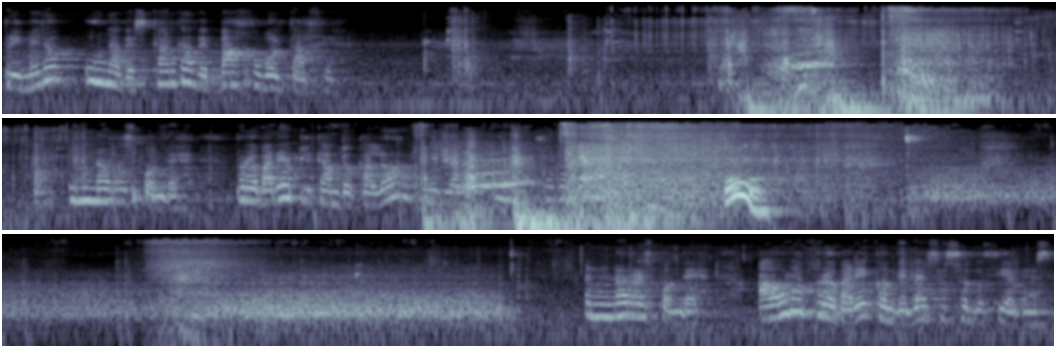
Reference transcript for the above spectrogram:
Primero, una descarga de bajo voltaje. No responde. Probaré aplicando calor mediante un Uh, No responde. Ahora probaré con diversas soluciones,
